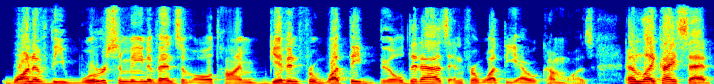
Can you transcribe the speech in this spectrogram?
one of the worst main events of all time given for what they billed it as and for what the outcome was. And like I said,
